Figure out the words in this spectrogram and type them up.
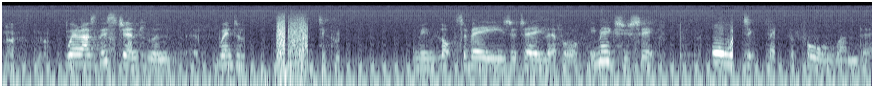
No, no. whereas this gentleman uh, went a I mean, lots of A's at A level. He makes you sick. Always expect the fall one day.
